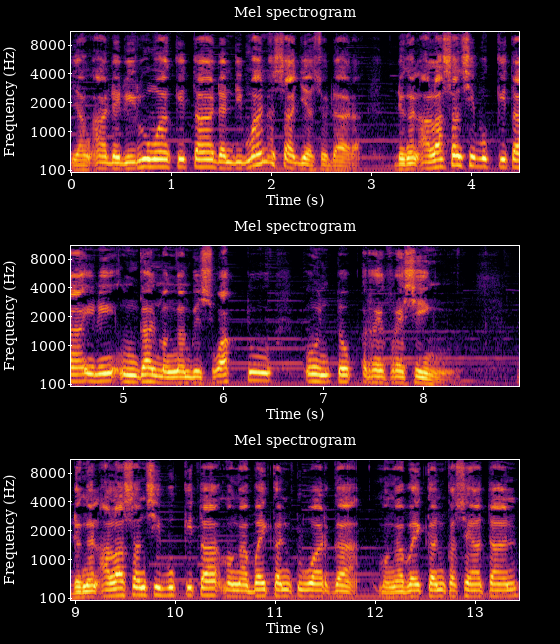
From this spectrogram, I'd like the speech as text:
yang ada di rumah kita dan di mana saja saudara. Dengan alasan sibuk kita ini enggan mengambil waktu untuk refreshing. Dengan alasan sibuk kita mengabaikan keluarga, mengabaikan kesehatan,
